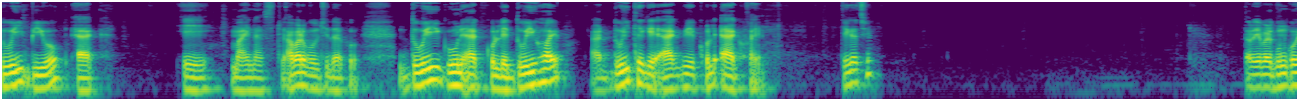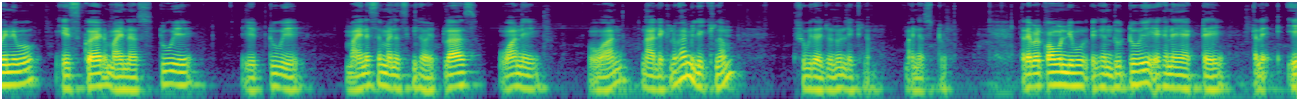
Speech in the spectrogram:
দুই বিয়োগ এক, এ মাইনাস টু। আবার বলছি দেখো, দুই গুণ এক করলে দুই হয়, আর দুই থেকে এক বিয়োগ করলে এক হয়। ঠিক আছে? তাহলে এবার গুণ করে নেব। A square minus two a a two a, মাইনাসে মাইনাস কী হবে? প্লাস ওয়ান এ, ওয়ান না লিখলেও আমি লিখলাম। সুবিধার জন্য লিখলাম, মাইনাস টু। তাহলে এবার কমন নিব, এখানে দুটো এ, এখানে একটাই তাহলে এ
